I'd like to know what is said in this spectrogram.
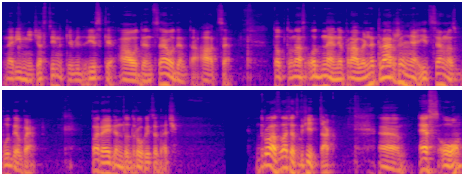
на рівні частинки відрізки А1С1 та АС. Тобто у нас одне неправильне твердження, і це в нас буде В. Перейдемо до другої задачі. Друга задача звучить так. Е, СО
